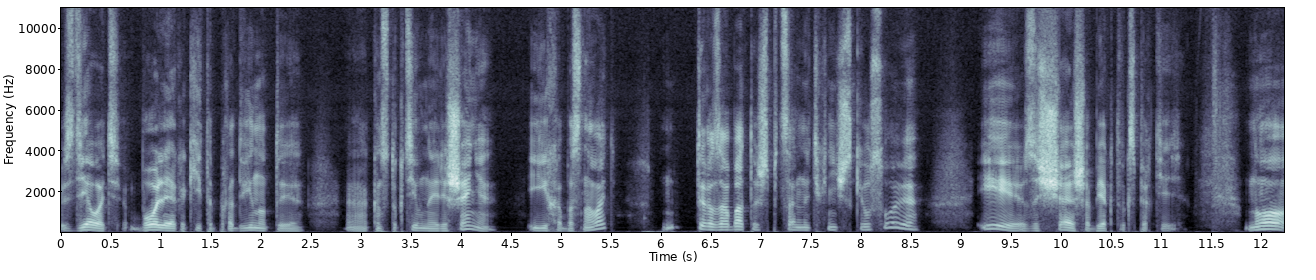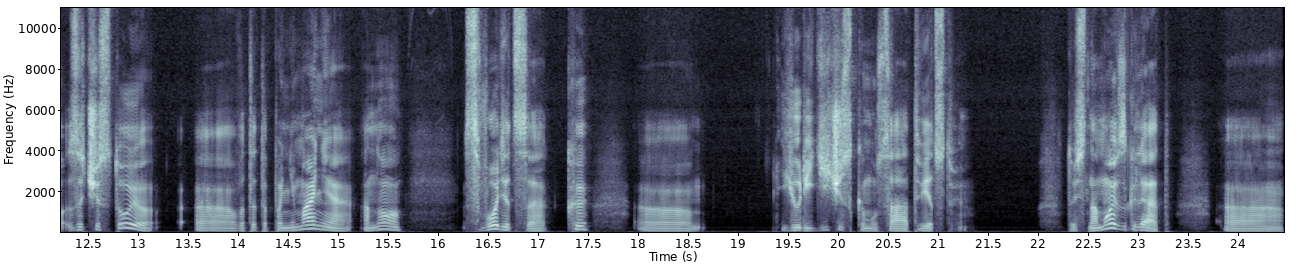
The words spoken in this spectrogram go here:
сделать более какие-то продвинутые э, конструктивные решения и их обосновать, ну, ты разрабатываешь специальные технические условия и защищаешь объект в экспертизе. Но зачастую э, вот это понимание, оно сводится к э, юридическому соответствию. То есть, на мой взгляд, э,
